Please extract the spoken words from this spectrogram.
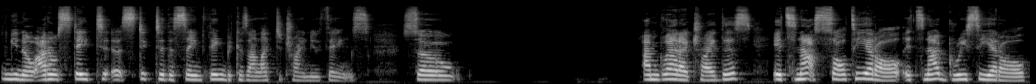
you know, I don't stay to, uh, stick to the same thing because I like to try new things. So I'm glad I tried this. It's not salty at all. It's not greasy at all.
